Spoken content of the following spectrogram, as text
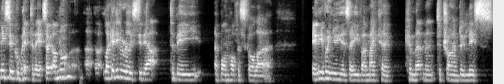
me circle back to that. So, I'm not uh, uh, like I never really set out to be a Bonhoeffer scholar. And every New Year's Eve, I make a commitment to try and do less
